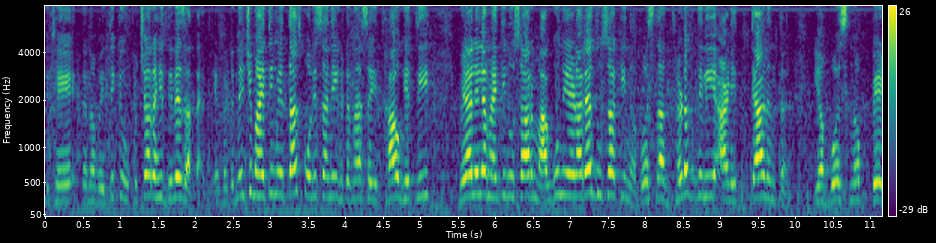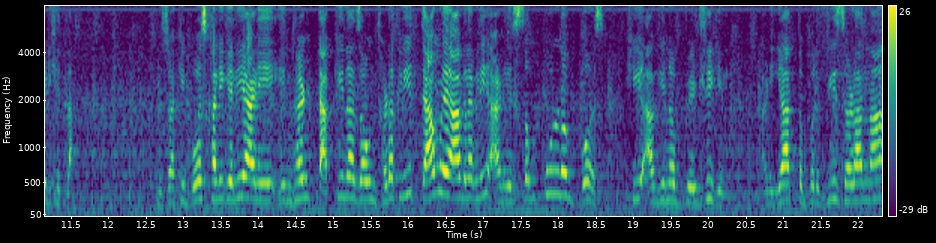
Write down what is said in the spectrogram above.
तिथे त्यांना वैद्यकीय उपचारही दिले जात आहेत. या घटनेची माहिती मिळताच पोलिसांनी घटनास्थळी धाव घेतली. मिळालेल्या माहितीनुसार मागून येणाऱ्या दुचाकीनं बसला धडक दिली आणि त्यानंतर या बसनं पेट घेतला. दुचाकी बस खाली गेली आणि इंधन टाकीला जाऊन धडकली. त्यामुळे आग लागली आणि संपूर्ण बस ही आगीनं वेढली गेली आणि यात तब्बल वीस जणांना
